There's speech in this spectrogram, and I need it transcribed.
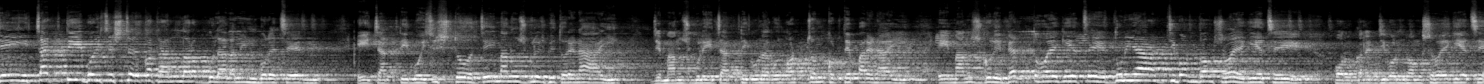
যেই চারটি বৈশিষ্ট্যের কথা আল্লাহ রব্বুল আলমিন বলেছেন, এই চারটি বৈশিষ্ট্য যেই মানুষগুলির ভিতরে নাই, যে মানুষগুলি চারটি গুণাগুণ অর্জন করতে পারে নাই, এই মানুষগুলি ব্যর্থ হয়ে গিয়েছে, দুনিয়ার জীবন ধ্বংস হয়ে গিয়েছে, পরকালের জীবন ধ্বংস হয়ে গিয়েছে,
